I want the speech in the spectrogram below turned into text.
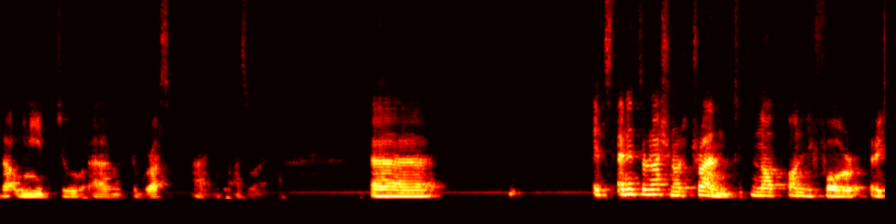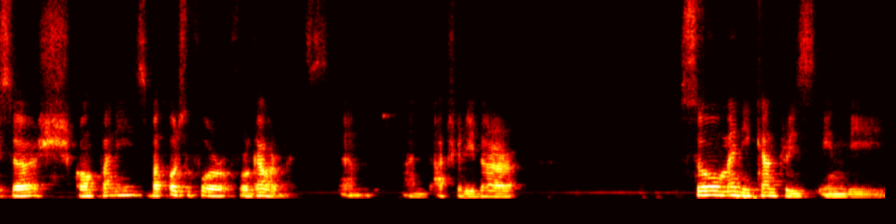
that we need to um, to grasp um, as well. Uh, it's an international trend, not only for research companies, but also for, for governments. Um, and actually, there are so many countries in the,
